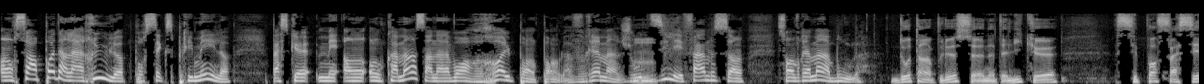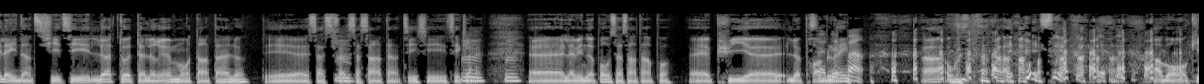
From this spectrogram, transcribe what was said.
on sort pas dans la rue là pour s'exprimer là, parce que mais on, on commence à en avoir ras le pompon là, vraiment. Je vous le dis, les femmes sont sont vraiment à bout là. D'autant plus, Nathalie, que c'est pas facile à identifier. Tu sais, là, toi, t'as le rhume, on t'entend, là. Euh, ça, fait- ça s'entend, tu sais, c'est, c'est clair. Euh, la ménopause, ça s'entend pas. Euh, puis, euh, le problème... dépend. Ah, oui. ah bon, OK.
